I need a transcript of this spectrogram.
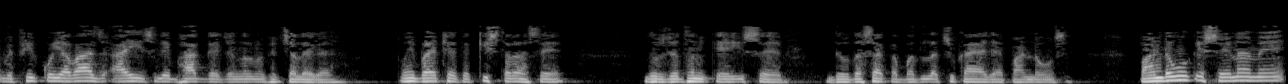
वे फिर कोई आवाज़ आई, इसलिए भाग गए, जंगल में फिर चले गए। तो वहीं बैठे थे, किस तरह से दुर्योधन के इस दुर्दशा का बदला चुकाया जाए पांडवों से। पांडवों के सेना में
